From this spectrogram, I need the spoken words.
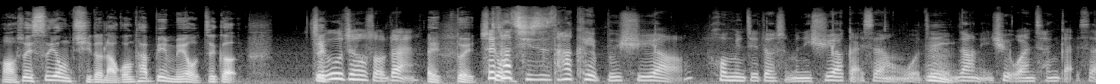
哦，所以试用期的劳工他并没有这个解雇最后手段，哎对，所以他其实他可以不需要。后面这段什么你需要改善，我就让你去完成改善，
